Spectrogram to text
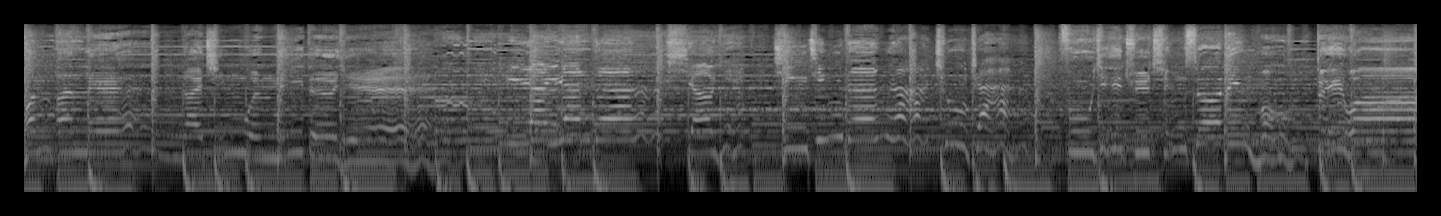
万般恋爱亲吻你的眼，冉冉的笑靥，静静的初展，抚一曲青涩凝眸对望。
